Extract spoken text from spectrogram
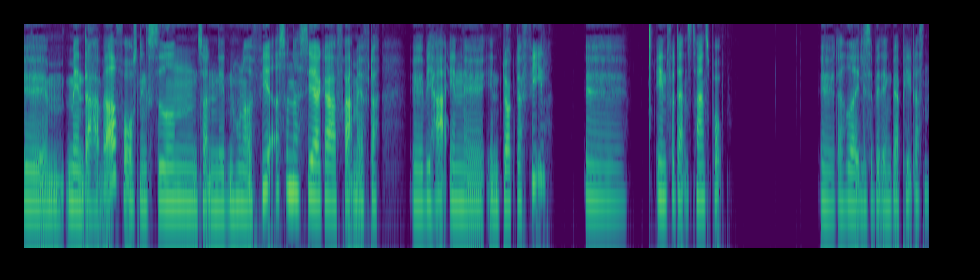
Øh, men der har været forskning siden sådan 1980'erne cirka frem efter. Øh, vi har en, øh, en doktorfil øh, inden for dansk tegnsprog, øh, der hedder Elisabeth Engberg Petersen.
